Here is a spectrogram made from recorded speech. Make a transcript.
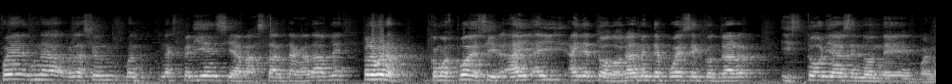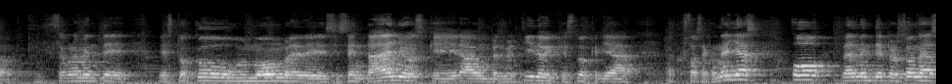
fue una relación, bueno, una experiencia bastante agradable. Pero bueno, como os puedo decir, hay, hay, hay de todo. Realmente puedes encontrar historias en donde, bueno, seguramente les tocó un hombre de 60 años que era un pervertido y que solo quería acostarse con ellas. O realmente personas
